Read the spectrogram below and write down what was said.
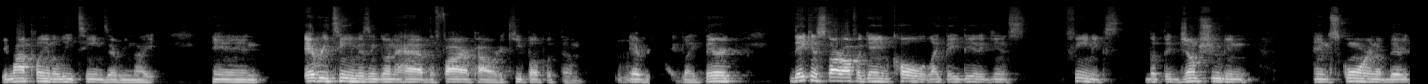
You're not playing elite teams every night, and every team isn't going to have the firepower to keep up with them Mhm. every night. Like they're they can start off a game cold like they did against Phoenix, but the jump shooting and scoring of their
